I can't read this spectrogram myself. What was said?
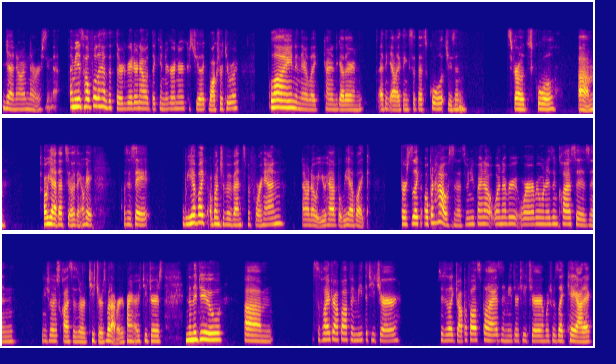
Yeah, no, I've never seen that. I mean, it's helpful to have the third grader now with the kindergartner because she like walks her to a line and they're like kind of together. And I think Allie thinks that that's cool. that She's in Scarlett school. Um, oh yeah, that's the other thing. Okay, I was gonna say we have like a bunch of events beforehand. I don't know what you have, but we have like first is like open house, and that's when you find out whenever where everyone is in classes and you choose classes or teachers, whatever. You find out your teachers, and then they do um supply drop off and meet the teacher. So they like drop off all supplies and meet their teacher, which was like chaotic.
